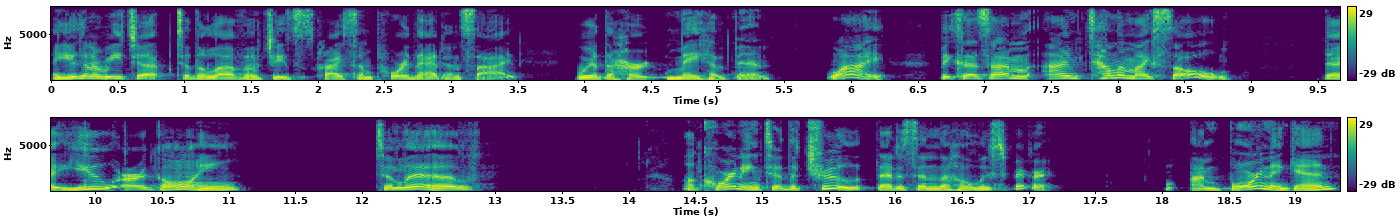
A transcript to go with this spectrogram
and you're going to reach up to the love of Jesus Christ and pour that inside where the hurt may have been. Why? Because I'm, I'm telling my soul that you are going to live according to the truth that is in the Holy Spirit. I'm born again,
